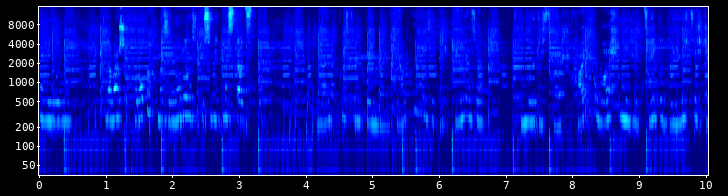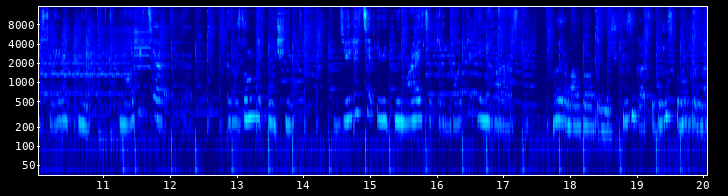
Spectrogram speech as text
умілими. На ваших уроках ми занурились у світ мистецтва. За терпіння, за мудрість вашу. Хай у вашому житті додаються щасливі дні, множаться е, розумні учні, діляться і віднімаються турботи і негаразди. Ну, Роман Валентинович, фізика це дуже складний предмет,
